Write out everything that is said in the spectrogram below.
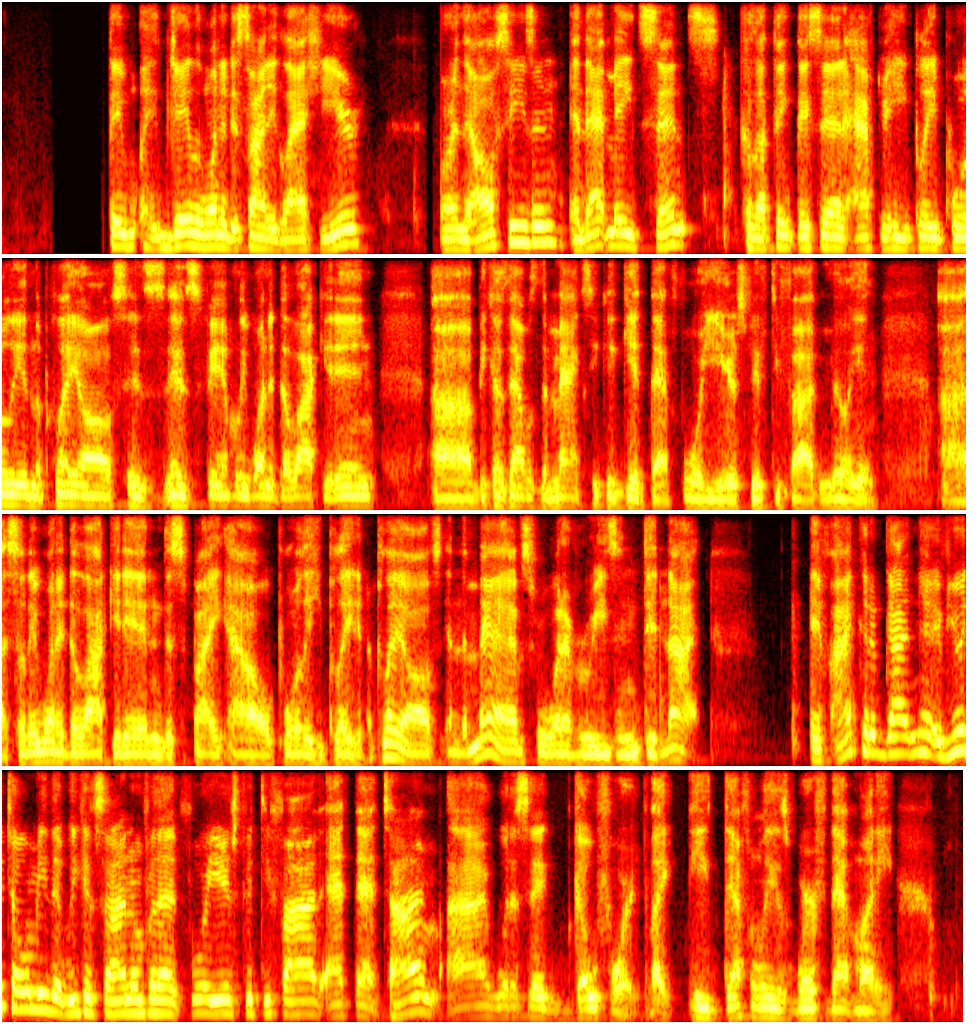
they Jalen wanted to sign it last year, or in the off season, and that made sense because I think they said after he played poorly in the playoffs, his his family wanted to lock it in uh, because that was the max he could get that four years, fifty five million. Uh, so they wanted to lock it in despite how poorly he played in the playoffs, and the Mavs, for whatever reason, did not. If I could have gotten him, if you had told me that we could sign him for that four years, 55 at that time, I would have said go for it. Like he definitely is worth that money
